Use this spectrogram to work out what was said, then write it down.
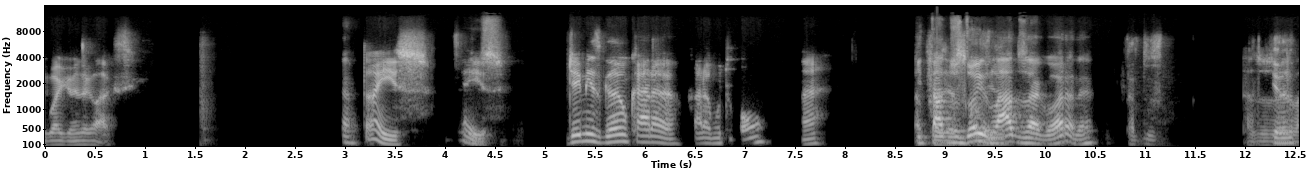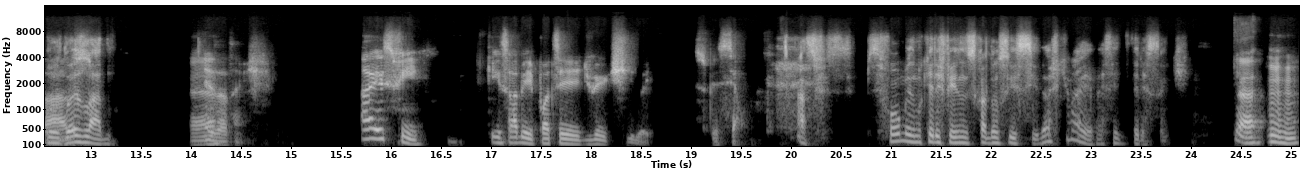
Guardiões da Galáxia. É. Então é isso, é isso. James Gunn, é um cara, um cara muito bom, né? E pra tá dos dois coisas. lados agora, né? Tá dos, Tá dos querendo dois pros dois lados. É. Exatamente. Mas, enfim, quem sabe pode ser divertido aí. Especial. Ah, se, se for o mesmo que ele fez no Esquadrão Suicida, acho que vai, vai ser interessante. É. Uhum.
